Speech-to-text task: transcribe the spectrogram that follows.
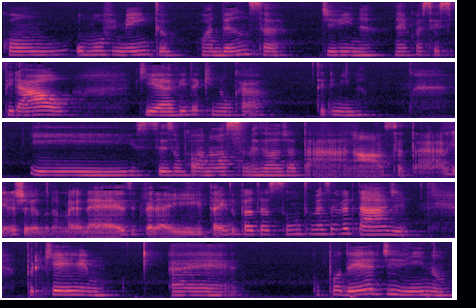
com o movimento, com a dança divina, né? com essa espiral que é a vida que nunca termina. E vocês vão falar, nossa, mas ela já tá, nossa, tá viajando na maionese, peraí, tá indo para outro assunto, mas é verdade porque é, o poder divino,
